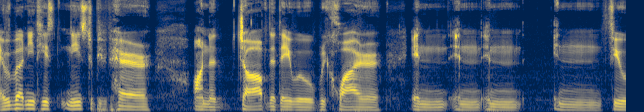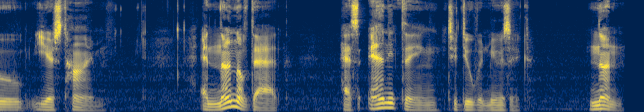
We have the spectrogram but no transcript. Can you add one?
everybody needs needs to prepare on the job that they will require in in in in few years time, and none of that has anything to do with music. None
